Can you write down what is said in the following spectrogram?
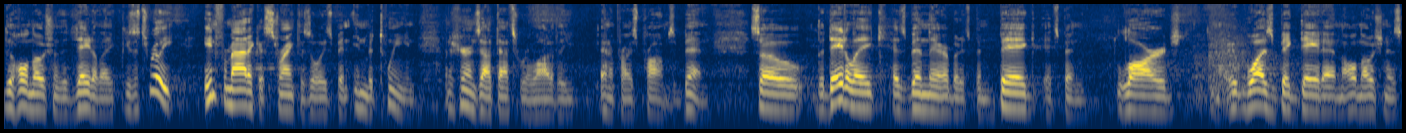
the whole notion of the data lake, because it's really, Informatica's strength has always been in between, and it turns out that's where a lot of the enterprise problems have been. So the data lake has been there, but it's been big, it's been large, you know, it was big data and the whole notion is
